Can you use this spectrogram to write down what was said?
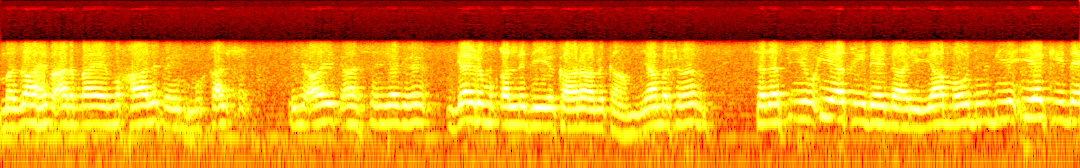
مذاہب اربع مخالف ہیں مخالف یعنی آئی کہ غیر مقلدی کاران کام۔ یا مثلا سلفی ای عقیدہ داری، یا مودودی ای عقیدہ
